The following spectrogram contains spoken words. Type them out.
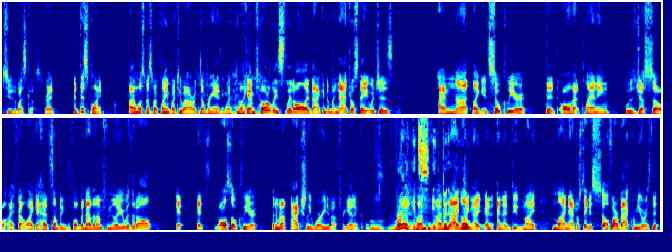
to the West Coast, right? At this point, I almost missed my plane by two hours. Don't bring anything with me. Like I'm totally slid all the way back into my natural state, which is I'm not like it's so clear that all that planning was just so I felt like I had something to fall. But now that I'm familiar with it all, it, it's also clear that I'm not actually worried about forgetting things. Right. It's, I'm, it's I'm but not I mean, like I and and uh, dude, my my natural state is so far back from yours that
